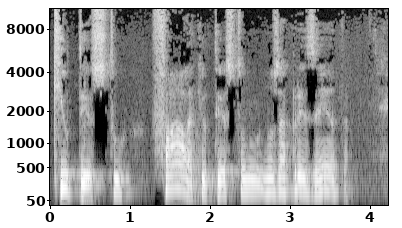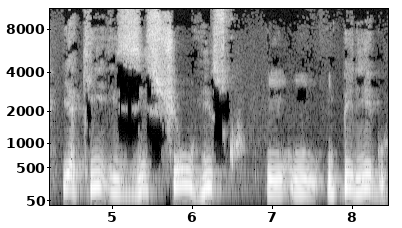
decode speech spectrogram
que o texto fala, que o texto nos apresenta. E aqui existe um risco, um, um, um perigo,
